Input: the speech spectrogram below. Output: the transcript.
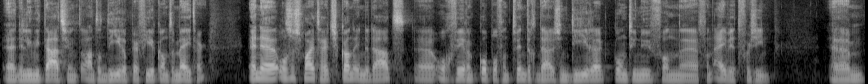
de limitatie van het aantal dieren per vierkante meter. En onze Smart Hatch kan inderdaad ongeveer een koppel van 20.000 dieren continu van, van eiwit voorzien. Um,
